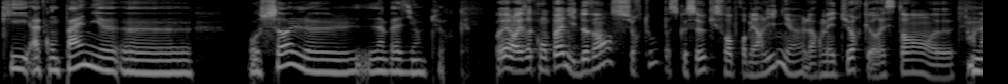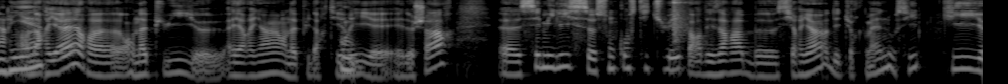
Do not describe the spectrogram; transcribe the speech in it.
qui accompagnent euh, au sol euh, l'invasion turque? Oui, alors ils accompagnent, ils devancent surtout, parce que c'est eux qui sont en première ligne, hein. l'armée turque restant en arrière, en, arrière en, appui aérien, en appui d'artillerie et, de chars. ces milices sont constituées par des Arabes syriens, des Turkmènes aussi, qui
